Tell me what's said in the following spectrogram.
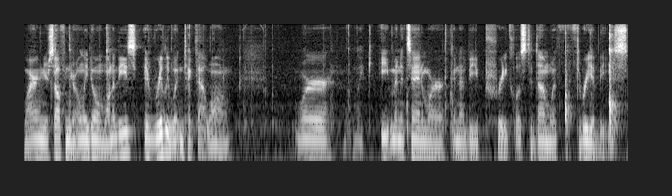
wiring yourself and you're only doing one of these, it really wouldn't take that long. We're like eight minutes in, we're gonna be pretty close to done with three of these.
